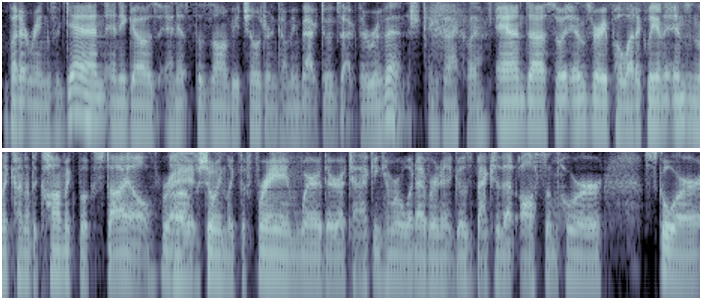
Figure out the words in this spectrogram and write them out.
but it rings again, and he goes, and it's the zombie children coming back to exact their revenge. Exactly. And uh, so it ends very poetically, and it ends in the kind of the comic book style right. of showing like the frame where they're attacking him or whatever, and it goes back to that awesome horror score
